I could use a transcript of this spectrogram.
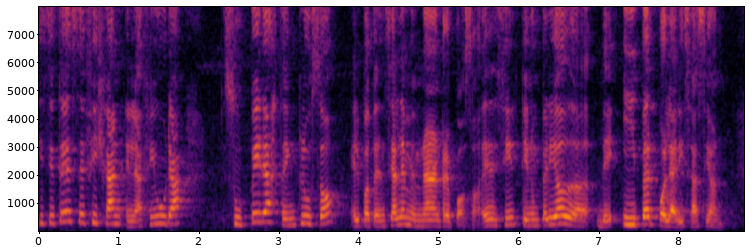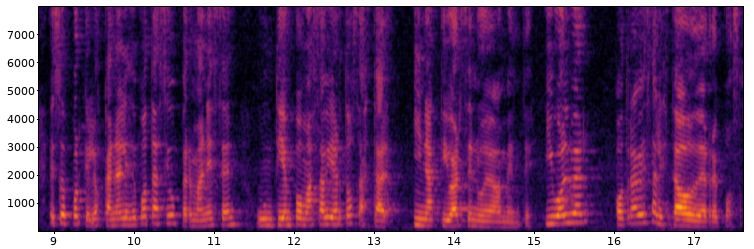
y si ustedes se fijan en la figura, supera hasta incluso el potencial de membrana en reposo, es decir, tiene un periodo de hiperpolarización. Eso es porque los canales de potasio permanecen un tiempo más abiertos hasta inactivarse nuevamente y volver otra vez al estado de reposo.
